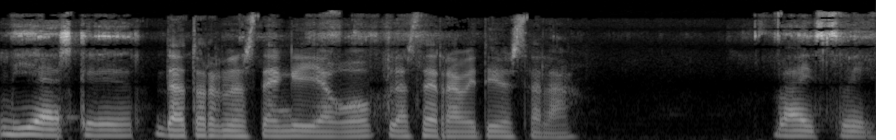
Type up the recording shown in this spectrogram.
Mila esker. Datorren astean gehiago, plazerra beti bezala. Bai, zuei.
